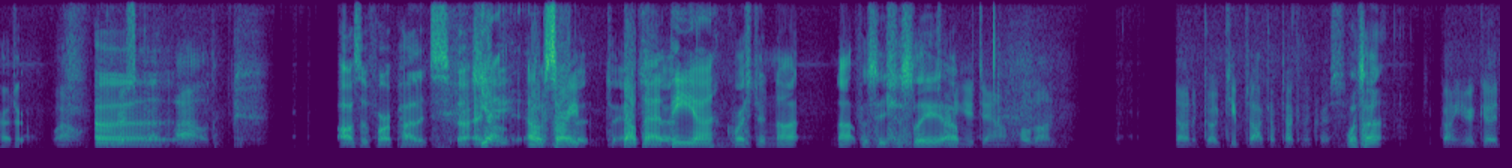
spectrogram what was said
Roger. Wow. Uh, loud. also for our pilots. Uh, and- Yeah. Oh, sorry To- to about answer that. The uh, question not not facetiously. Turning Um, you down. Hold on. No, no, go. Keep talking. I'm talking to Chris. what's that? Keep going. You're good.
